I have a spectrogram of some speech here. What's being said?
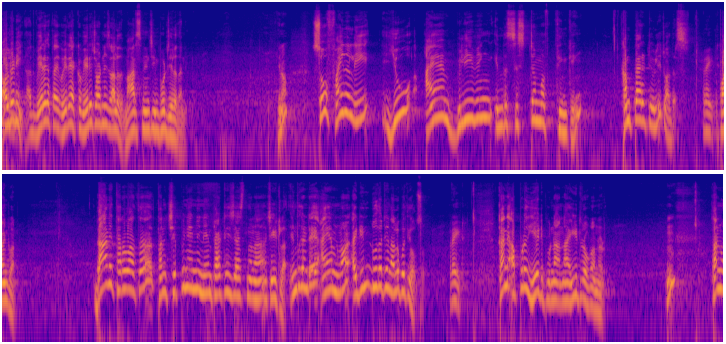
already అది వేరే వేరే వేరే చోట నుంచి రాలేదు. మార్స్ నుంచి ఇంపోర్ట్ చేయలేదని you know so finally you I'm believing in the system of thinking comparatively to others right point one దాని తర్వాత తను చెప్పినవన్నీ నేను ప్రాక్టీస్ చేస్తున్నానా? చేయట్లా. ఎందుకంటే I'm not I didn't do that in allopathy also right కానీ అప్పుడు ఏడు ఇప్పుడు నా నా ఈటర్ ఒకడు అన్నాడు? తను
